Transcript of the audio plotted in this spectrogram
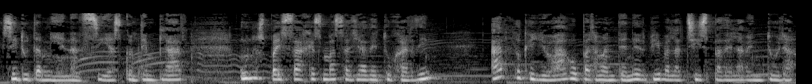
Si tú también ansías contemplar unos paisajes más allá de tu jardín, haz lo que yo hago para mantener viva la chispa de la aventura.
